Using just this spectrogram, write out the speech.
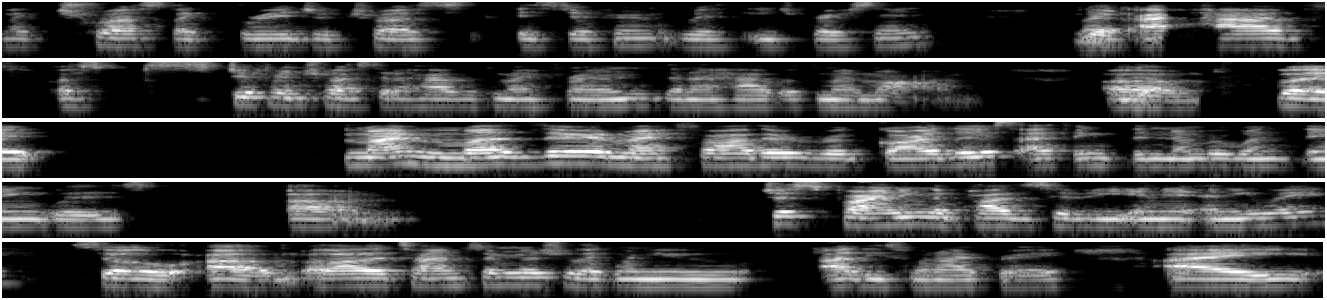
like trust like bridge of trust is different with each person like yeah. i have a different trust that i have with my friends than i have with my mom um, yeah. But my mother and my father, regardless, I think the number one thing was um, just finding the positivity in it anyway. So um, a lot of the times, I'm not sure, like when you, at least when I pray, I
